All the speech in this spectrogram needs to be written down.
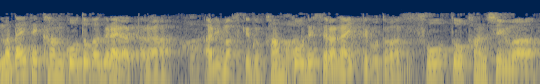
まあ、大体観光とかぐらいだったらはい。ありますけど観光ですらないってことは相当関心は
